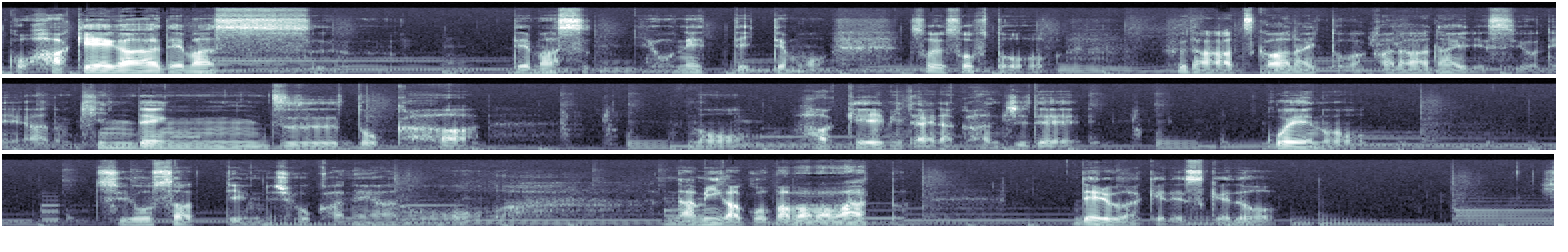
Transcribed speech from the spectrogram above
こう波形が出ます出ますってよねって言ってもそういうソフトを普段扱わないとわからないですよねあの筋電図とかの波形みたいな感じで声の強さっていうんでしょうかねあの波がこうババババッと出るわけですけど一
